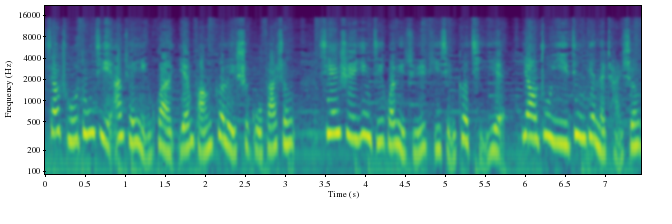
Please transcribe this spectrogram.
消除冬季安全隐患，严防各类事故发生。西安市应急管理局提醒各企业要注意静电的产生，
